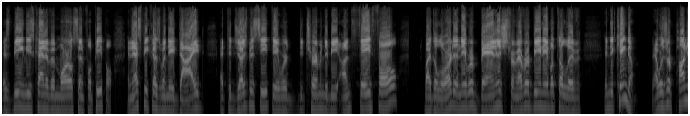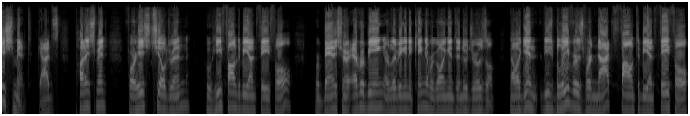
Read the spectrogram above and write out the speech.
as being these kind of immoral sinful people. And that's because when they died at the judgment seat, they were determined to be unfaithful by the Lord and they were banished from ever being able to live in the kingdom. That was their punishment. God's punishment for his children who he found to be unfaithful were banished from ever being or living in the kingdom We're going into New Jerusalem. Now, again, these believers were not found to be unfaithful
